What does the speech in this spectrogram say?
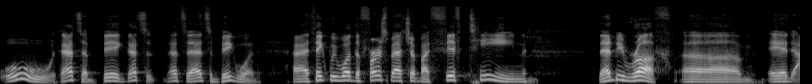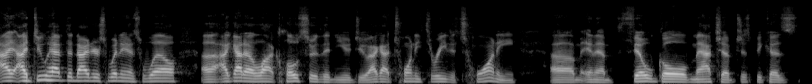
Ooh, that's a big. That's a that's a, that's a big one. I think we won the first matchup by 15. That'd be rough. Um, and I, I do have the Niners winning as well. Uh, I got it a lot closer than you do. I got 23 to 20 um, in a field goal matchup just because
